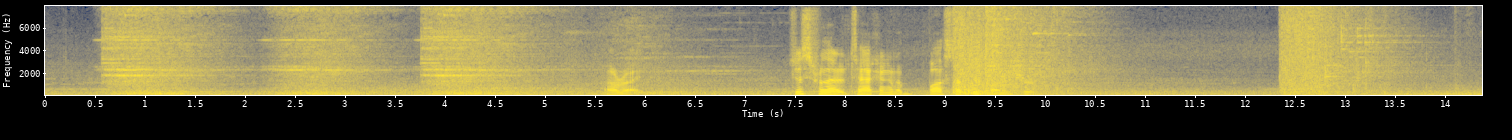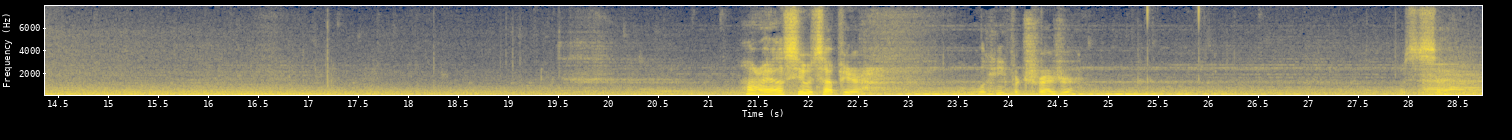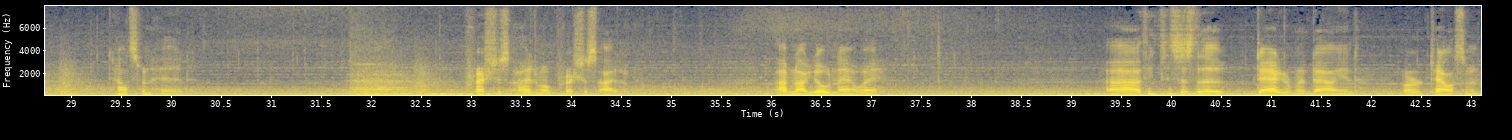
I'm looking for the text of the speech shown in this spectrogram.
Alright. Just for that attack, I'm going to bust up your furniture. Alright, let's see what's up here. Looking for treasure. What's this say? Talisman head. Precious item, oh precious item. I'm not going that way. Uh, I think this is the dagger medallion or talisman.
